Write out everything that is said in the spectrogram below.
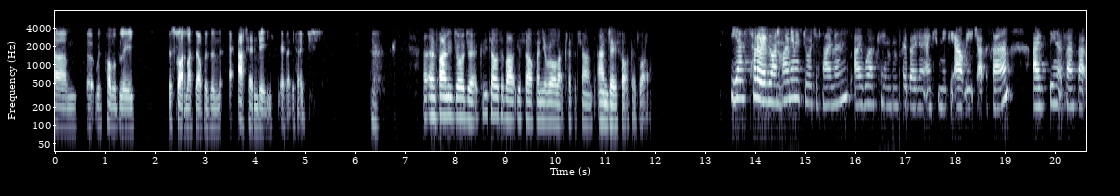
um, but would probably describe myself as an attendee, if anything. And finally, Georgia, could you tell us about yourself and your role at Clifford Chance and JSOC as well? Yes, hello everyone. My name is Georgia Symons. I work in pro bono and community outreach at the firm. I've been at the firm for about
